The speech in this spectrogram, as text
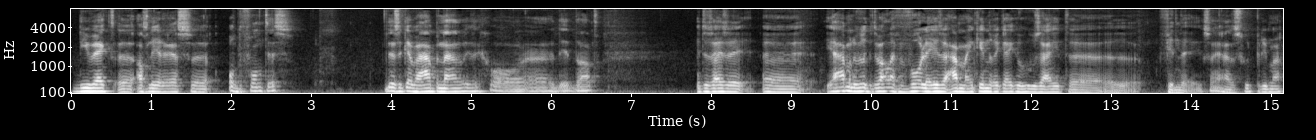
Die werkt eh, als lerares eh, op de Fontis. Dus ik heb haar benaderd. Ik zeg, goh, eh, dit, dat. En toen zei ze, ja, maar dan wil ik het wel even voorlezen aan mijn kinderen. Kijken hoe zij het vinden. Ik zei, ja, dat is goed, prima.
